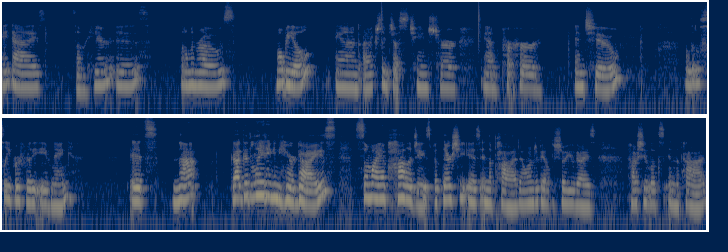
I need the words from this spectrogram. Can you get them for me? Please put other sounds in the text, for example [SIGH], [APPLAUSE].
Hey guys, so here is Little Monroe's mobile and I actually just changed her and put her into a little sleeper for the evening. It's not got good lighting in here guys so my apologies but there she is in the pod. I wanted to be able to show you guys how she looks in the pod.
